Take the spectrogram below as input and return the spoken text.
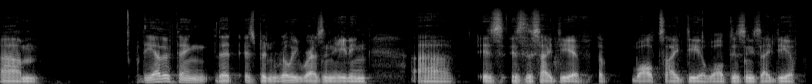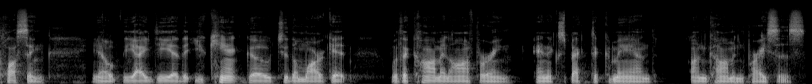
um, the other thing that has been really resonating uh, is is this idea of, of Walt's idea, Walt Disney's idea of plussing. You know, the idea that you can't go to the market with a common offering and expect to command uncommon prices.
